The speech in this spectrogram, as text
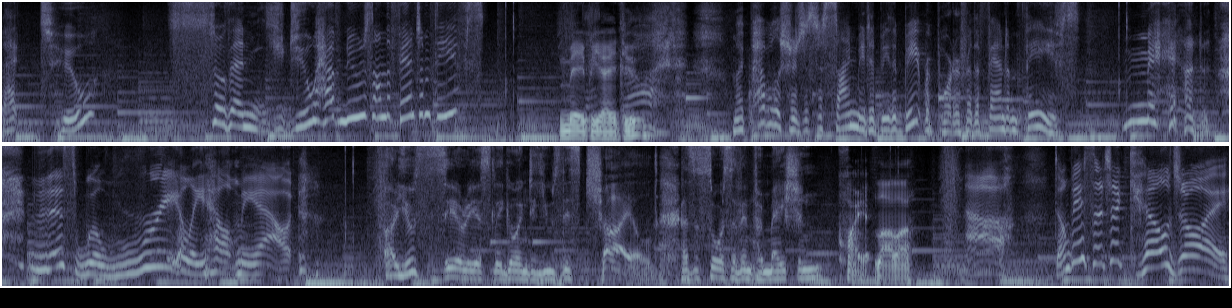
That too? So then you do have news on the Phantom Thieves? Maybe I do. God, my publisher just assigned me to be the beat reporter for the Phantom Thieves. Man, this will really help me out. Are you seriously going to use this child as a source of information? Quiet, Lala. Ah, don't be such a killjoy.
